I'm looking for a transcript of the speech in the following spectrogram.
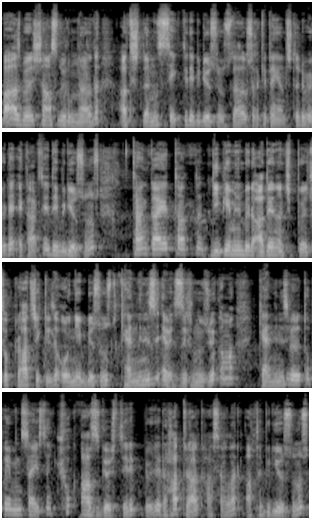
bazı böyle şanslı durumlarda atışlarınızı sektirebiliyorsunuz. Daha doğrusu rakipten gelen atışları böyle ekarte edebiliyorsunuz. Tank gayet tatlı. DPM'ini böyle adrenalin açıp böyle çok rahat şekilde oynayabiliyorsunuz. Kendinizi evet zırhınız yok ama kendinizi böyle top emini sayesinde çok az gösterip böyle rahat rahat hasarlar atabiliyorsunuz.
